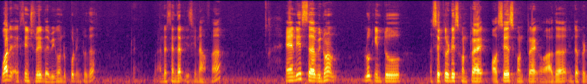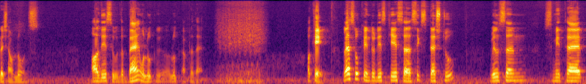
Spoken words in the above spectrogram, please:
what exchange rate that we are going to put into the contract. Understand that is enough. Huh? And this uh, we do not look into securities contract or sales contract or other interpretation of loans. All these the bank will look look after that. Okay, let us look into this case uh, 6-2 Wilson, Smithett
